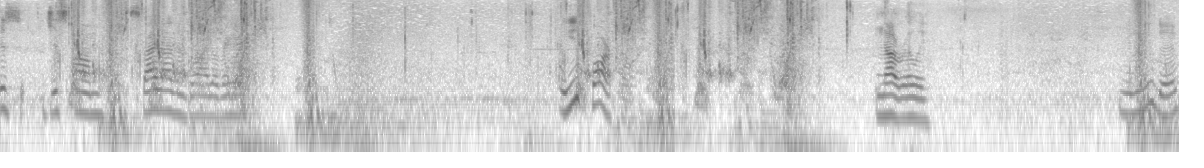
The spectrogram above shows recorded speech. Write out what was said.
Just, just, um, skydive and glide over here. Are you far, far. Not really. Maybe you good.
